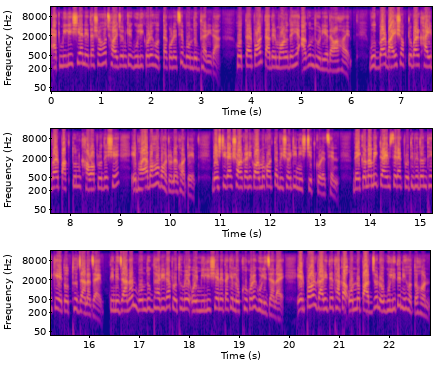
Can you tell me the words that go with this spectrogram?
এক মিলিশিয়া নেতাসহ ছয়জনকে গুলি করে হত্যা করেছে বন্দুকধারীরা। হত্যার পর তাদের মরদেহে আগুন ধরিয়ে দেওয়া হয়। বুধবার বাইশ অক্টোবর খাইবার পাখতুন খাওয়া প্রদেশে এ ভয়াবহ ঘটনা ঘটে। দেশটির এক সরকারি কর্মকর্তা বিষয়টি নিশ্চিত করেছেন। দ্য ইকোনমিক টাইমসের এক প্রতিবেদন থেকে এ তথ্য জানা যায়। তিনি জানান, বন্দুকধারীরা প্রথমে ওই মিলিশিয়া নেতাকে লক্ষ্য করে গুলি চালায়। এরপর গাড়িতে থাকা অন্য পাঁচজনও গুলিতে নিহত হন।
